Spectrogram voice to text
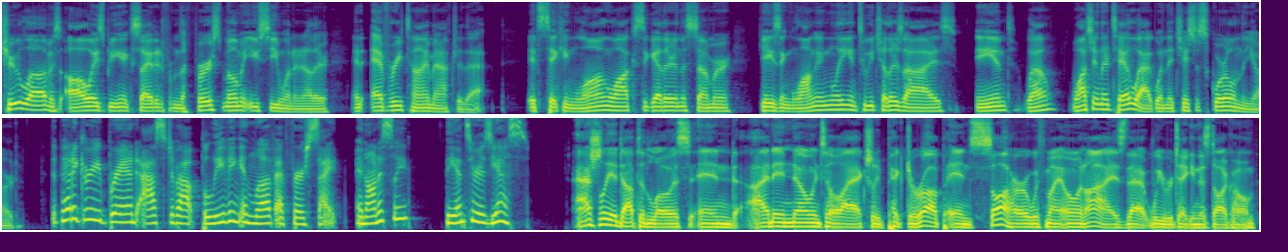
True love is always being excited from the first moment you see one another and every time after that. It's taking long walks together in the summer, gazing longingly into each other's eyes, and, well, watching their tail wag when they chase a squirrel in the yard. The Pedigree brand asked about believing in love at first sight. And honestly, the answer is yes. Ashley adopted Lois, and I didn't know until I actually picked her up and saw her with my own eyes that we were taking this dog home.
